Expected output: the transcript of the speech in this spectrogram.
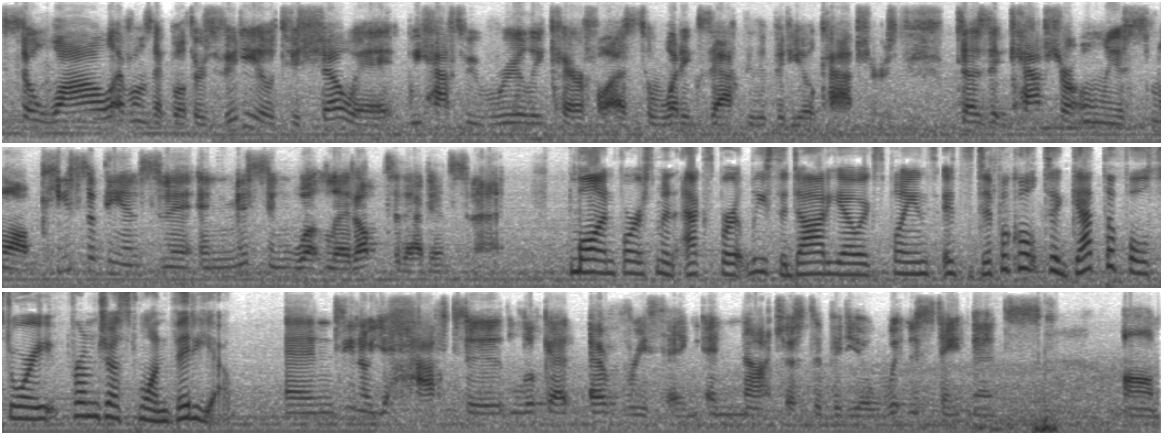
So while everyone's like, well, there's video to show it, we have to be really careful as to what exactly the video captures. Does it capture only a small piece of the incident and missing what led up to that incident? Law enforcement expert Lisa Dadio explains it's difficult to get the full story from just one video. And, you know, you have to look at everything and not just the video. Witness statements, um,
